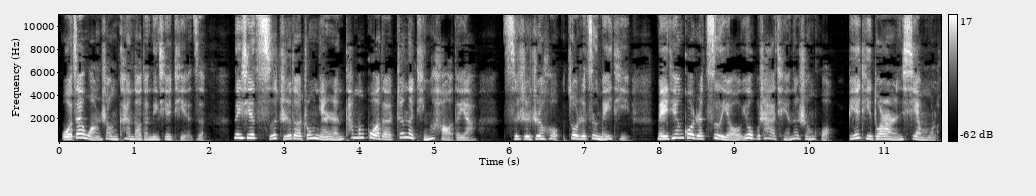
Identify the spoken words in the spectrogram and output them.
我在网上看到的那些帖子，那些辞职的中年人，他们过得真的挺好的呀。辞职之后做着自媒体，每天过着自由又不差钱的生活，别提多让人羡慕了。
